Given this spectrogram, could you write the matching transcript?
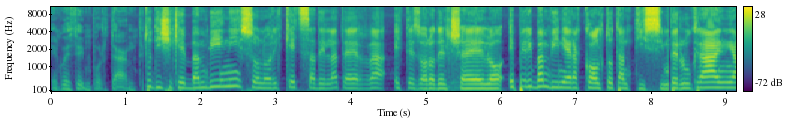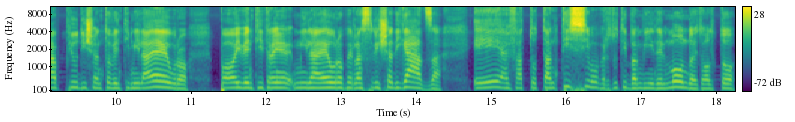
e questo è importante. Tu dici che i bambini sono ricchezza della terra e tesoro del cielo e per i bambini hai raccolto tantissimo, per l'Ucraina più di 120 mila euro, poi 23 mila euro per la striscia di Gaza e hai fatto tantissimo per tutti i bambini del mondo, hai tolto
